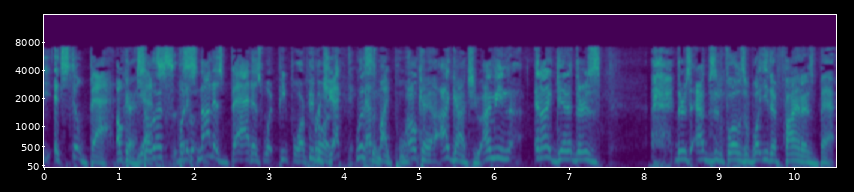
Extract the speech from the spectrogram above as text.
It's still bad. Okay, so Yes, that's- but it's not as bad as what people are People are- projecting. listen, That's my point. Okay, I got you. I mean, and I get it. There's there's ebbs and flows of what you define as bad.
